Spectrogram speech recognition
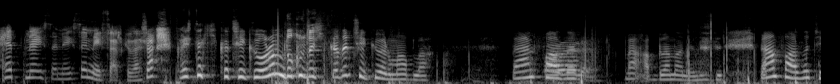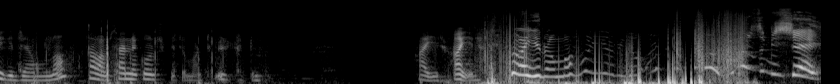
Hep neyse neyse neyse arkadaşlar. Kaç dakika çekiyorum? 9 dakikadır çekiyorum abla. Ben fazla ben ablana ne dedi? Ben fazla çekeceğim bunu. Tamam seninle konuşmayacağım artık. Üzüldüm. Hayır, hayır. Hayır ama hayır ya. Nasıl bir şey?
